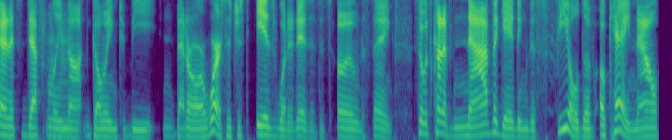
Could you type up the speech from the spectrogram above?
and it's definitely Mhm. not going to be better or worse. It just is what it is. It's its own thing. So it's kind of navigating this field of okay now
